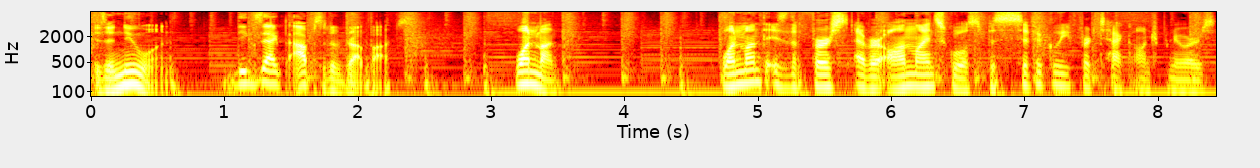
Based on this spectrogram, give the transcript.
is a new one, the exact opposite of Dropbox. One Month. One Month is the first ever online school specifically for tech entrepreneurs.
